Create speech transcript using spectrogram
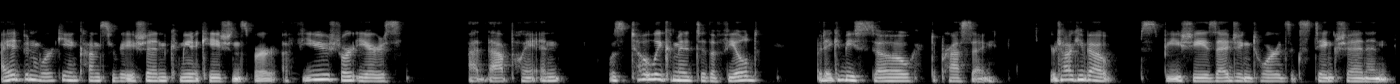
I had been working in conservation communications for a few short years at that point, and was totally committed to the field, but it can be so depressing. You're talking about species edging towards extinction and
